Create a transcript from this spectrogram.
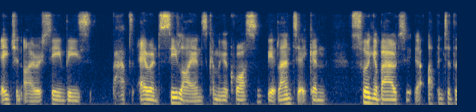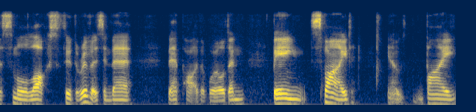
ancient Irish seeing these perhaps errant sea lions coming across the Atlantic and swing about up into the small lochs through the rivers in their their part of the world and being spied, you know, by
